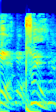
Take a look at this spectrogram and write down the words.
One, two,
